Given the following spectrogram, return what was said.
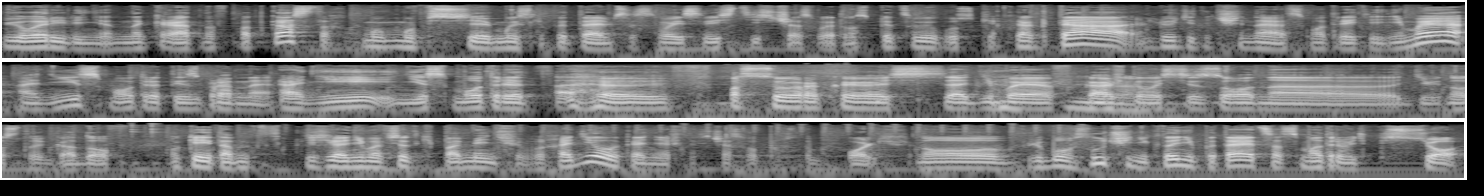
говорили неоднократно в подкастах, мы, мы все мысли пытаемся свои свести сейчас в этом спецвыпуске. Когда люди начинают смотреть аниме, они смотрят избранное. Они не смотрят э, по 40 э, аниме в каждого да. сезона 90-х годов. Окей, там аниме все-таки поменьше выходило, конечно, сейчас его просто больше. Но в любом случае никто не пытается осматривать все,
